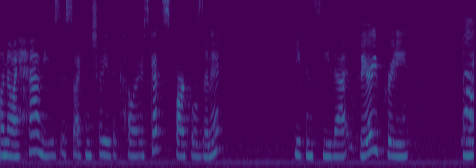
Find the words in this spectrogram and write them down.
Oh no, I have used this so I can show you the color. It's got sparkles in it. You can see that. Very pretty. And they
